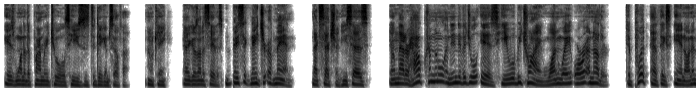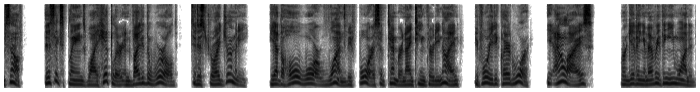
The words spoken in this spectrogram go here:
is one of the primary tools he uses to dig himself out. Okay. Now he goes on to say this basic nature of man. Next section. He says, no matter how criminal an individual is, he will be trying one way or another to put ethics in on himself. This explains why Hitler invited the world to destroy Germany he had the whole war won before September 1939, before he declared war. The Allies were giving him everything he wanted.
